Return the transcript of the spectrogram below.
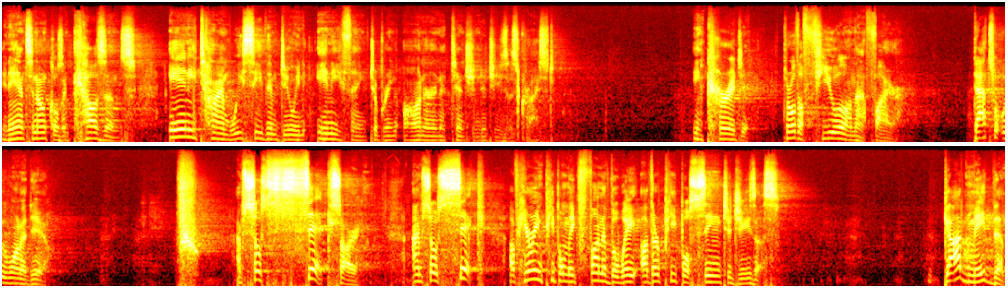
and aunts and uncles and cousins anytime we see them doing anything to bring honor and attention to Jesus Christ. Encourage it. Throw the fuel on that fire. That's what we want to do. Whew. I'm so sick, sorry. I'm so sick of hearing people make fun of the way other people sing to Jesus. God made them.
